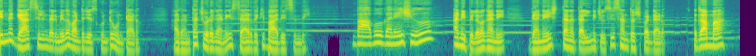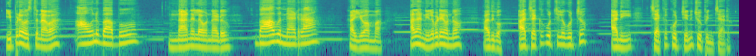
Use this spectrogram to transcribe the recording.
చిన్న గ్యాస్ సిలిండర్ మీద వంట చేసుకుంటూ ఉంటాడు. అదంతా చూడగానే శారదకి బాధేసింది. బాబు గణేషు? అని పిలవగానే గణేష్ తన తల్లిని చూసి సంతోషపడ్డాడు. రామ్మా ఇప్పుడే వస్తున్నావా? అవును బాబు. నాన్నెలా ఉన్నాడు? బాగున్నాడ్రా. అయ్యో అమ్మా అలా నిలబడే ఉన్నావు. అదిగో ఆ చెక్క కుర్చీలో కూర్చో అని చెక్క కుర్చీని చూపించాడు.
